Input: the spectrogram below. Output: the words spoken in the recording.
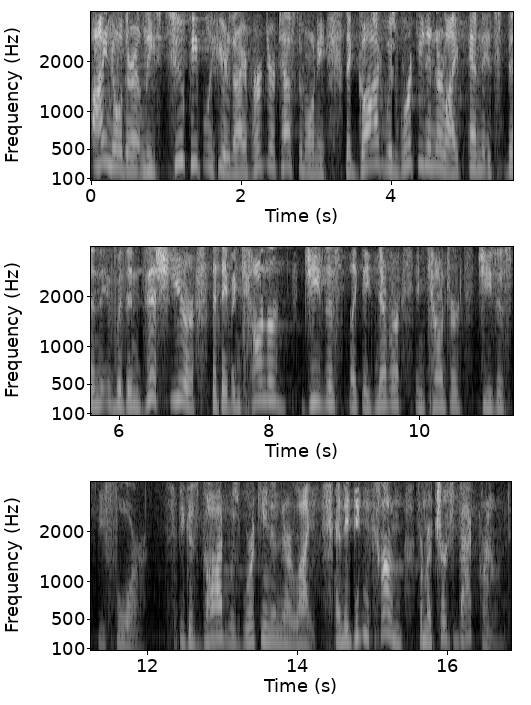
I know there are at least two people here that I've heard their testimony that God was working in their life, and it's been within this year that they've encountered Jesus like they've never encountered Jesus before because God was working in their life. And they didn't come from a church background,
